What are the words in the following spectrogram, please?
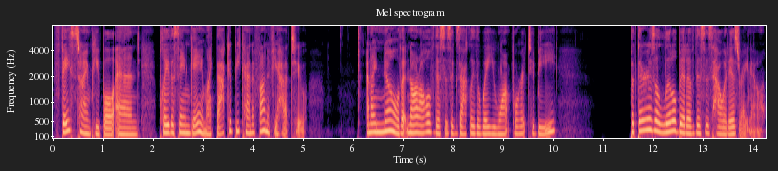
FaceTime people and play the same game. Like that could be kind of fun if you had to. And I know that not all of this is exactly the way you want for it to be, but there is a little bit of this is how it is right now.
